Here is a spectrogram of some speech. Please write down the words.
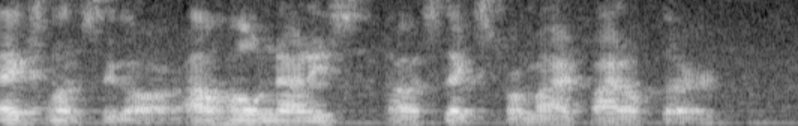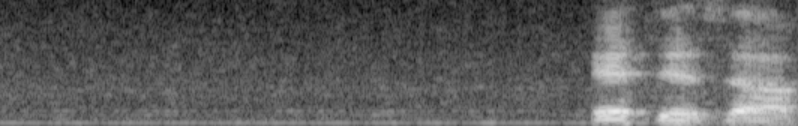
Excellent cigar. I'll hold 96 for my final third. It is uh,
